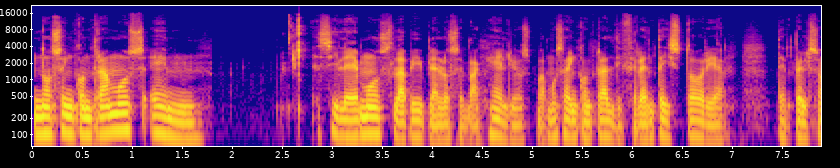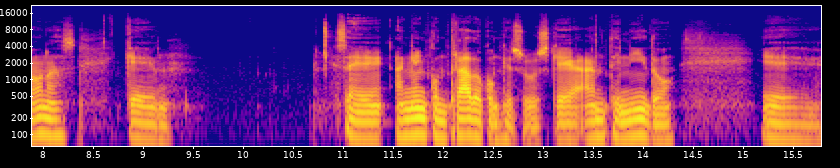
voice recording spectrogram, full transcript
nos encontramos en si leemos la Biblia, los Evangelios, vamos a encontrar diferentes historias de personas que se han encontrado con Jesús, que han tenido eh,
